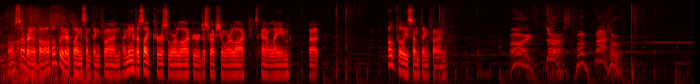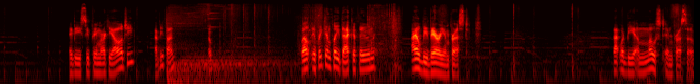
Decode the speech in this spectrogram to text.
you've Also, Brenethal. Hopefully they're playing something fun. I mean, if it's like Curse Warlock or Disruption Warlock, it's kind of lame, but hopefully something fun. I thirst for battle. Maybe Supreme Archaeology? That'd be fun. Well, if we complete that Cthulhu, I'll be very impressed. That would be a most impressive.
